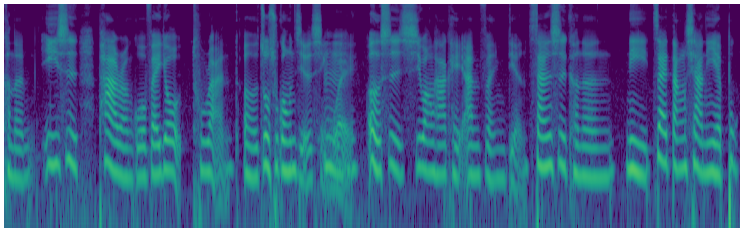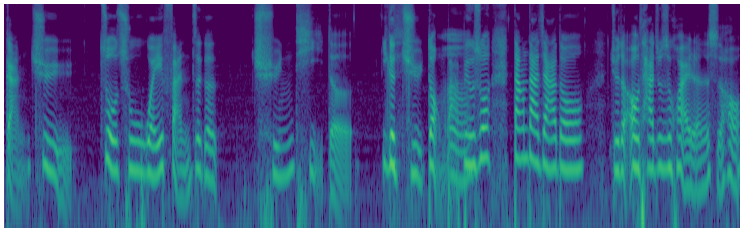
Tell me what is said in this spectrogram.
可能一是怕阮国飞又突然呃做出攻击的行为，二是希望他可以安分一点，三是可能你在当下你也不敢去做出违反这个群体的一个举动吧。嗯比如说，当大家都觉得哦他就是坏人的时候，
